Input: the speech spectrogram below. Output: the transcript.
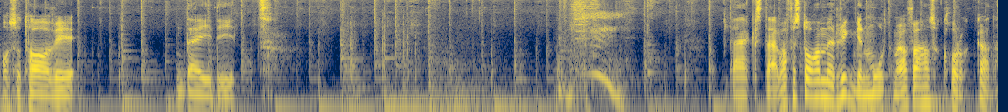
Och så tar vi dig dit. Backstab. Varför står han med ryggen mot mig? Varför är han så korkad?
